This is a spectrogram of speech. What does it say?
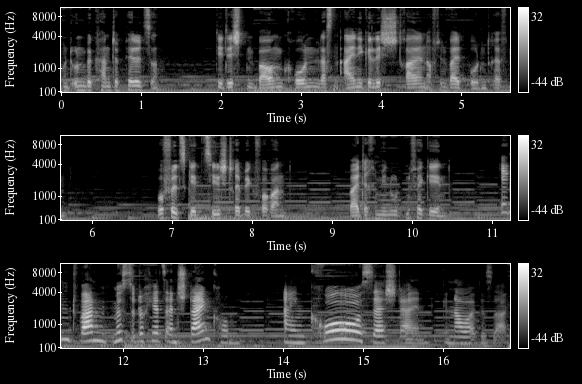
und unbekannte Pilze. Die dichten Baumkronen lassen einige Lichtstrahlen auf den Waldboden treffen. Wuffels geht zielstrebig voran. Weitere Minuten vergehen. Irgendwann müsste doch jetzt ein Stein kommen. Ein großer Stein, genauer gesagt.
